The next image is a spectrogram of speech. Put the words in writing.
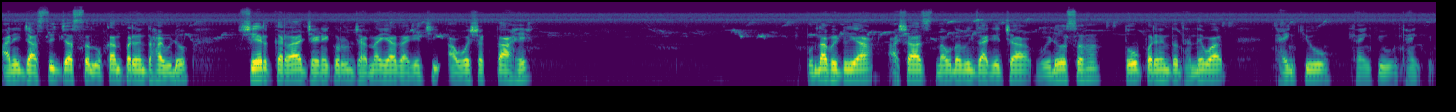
आणि जास्तीत जास्त लोकांपर्यंत हा व्हिडिओ शेअर करा जेणेकरून ज्यांना या जागेची आवश्यकता आहे. पुन्हा भेटूया अशाच नवनवीन जागेच्या व्हिडिओसह तोपर्यंत धन्यवाद. थँक्यू थँक्यू थँक्यू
